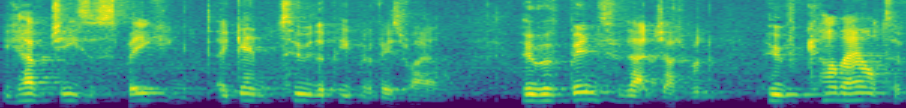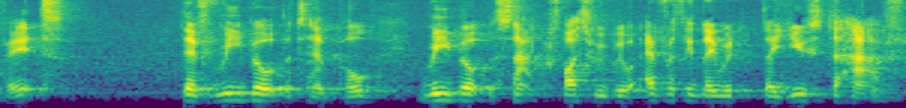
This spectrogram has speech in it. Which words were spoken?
you have Jesus speaking again to the people of Israel who have been through that judgment, who've come out of it They've rebuilt the temple, rebuilt the sacrifice, rebuilt everything they, would, they used to have.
